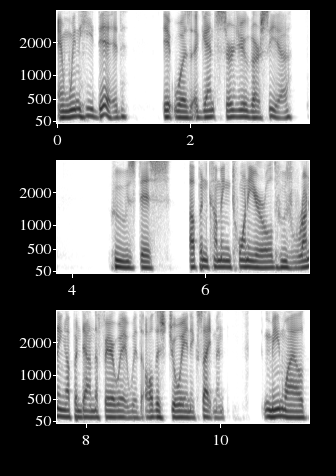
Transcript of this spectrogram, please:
And when he did, it was against Sergio Garcia, who's this up and coming 20 year old who's running up and down the fairway with all this joy and excitement. Meanwhile,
